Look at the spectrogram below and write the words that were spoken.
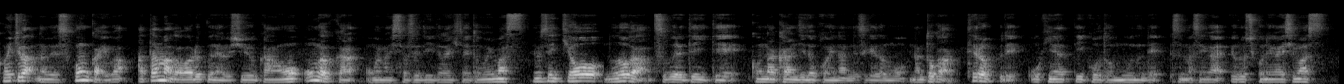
こんにちは、なべです。今回は頭が悪くなる習慣を音楽からお話しさせていただきたいと思います。すみません、今日喉が潰れていて、こんな感じの声なんですけども、なんとかテロップで補っていこうと思うので、すいませんが、よろしくお願いします。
